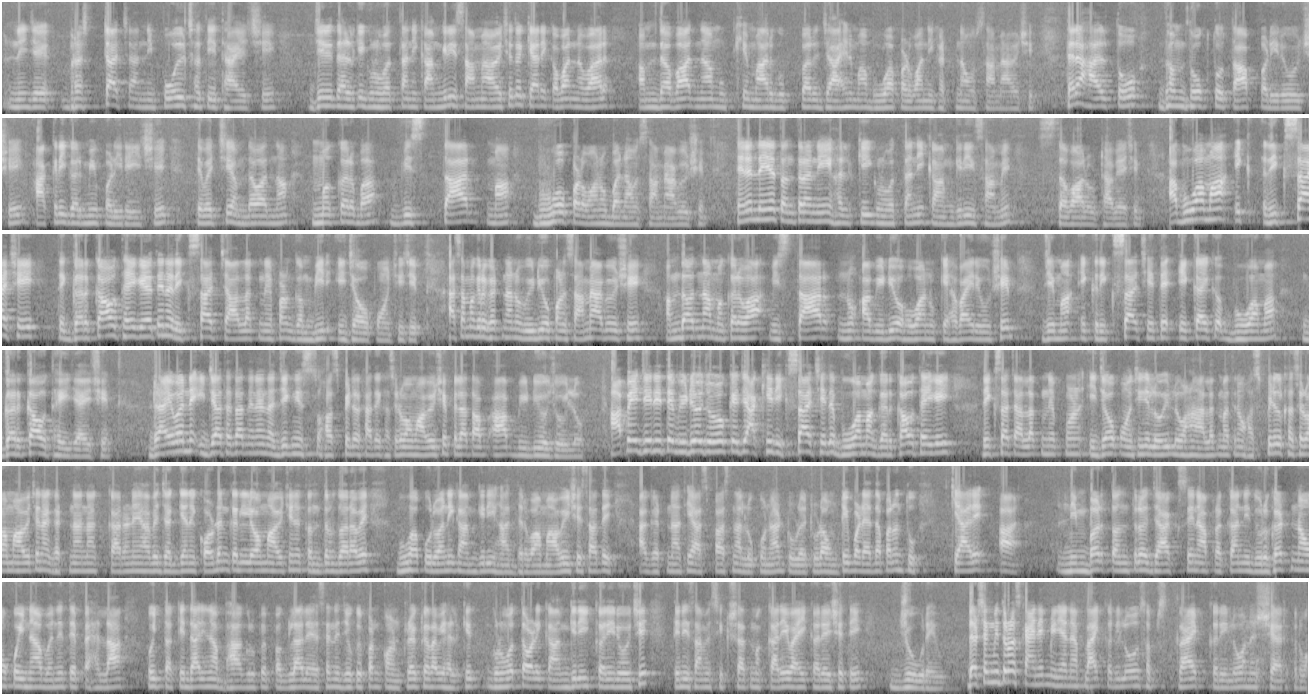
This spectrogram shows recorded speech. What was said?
બ્રિજની જે ભ્રષ્ટાચારની પોલ છતી થાય છે, જે રીતે હલકી ગુણવત્તાની કામગીરી સામે આવે છે, તો ક્યારેક અવારનવાર અમદાવાદના મુખ્ય માર્ગ ઉપર જાહેરમાં ભૂવા પડવાની ઘટનાઓ સામે આવે છે. ત્યારે હાલ તો ધમધોકતો તાપ પડી રહ્યો છે, આકરી ગરમી પડી રહી છે, તે વચ્ચે અમદાવાદના મકરબા વિસ્તારમાં ભૂવો પડવાનો બનાવ સામે આવ્યો છે. તેને લઈને તંત્રની હલકી ગુણવત્તાની કામગીરી સામે સવાલ ઉઠાવ્યા છે. આ ભૂવામાં એક રિક્ષા છે, તે ગરકાવ થઈ ગઈ હતી અને રિક્ષા ચાલકને પણ ગંભીર ઈજાઓ પહોંચી છે. આ સમગ્ર ઘટનાનો વીડિયો પણ સામે આવ્યો છે. અમદાવાદના મકરવા વિસ્તારનો આ વીડિયો હોવાનું કહેવાઈ રહ્યું છે, જેમાં એક રિક્ષા છે, તે એકાએક ભૂવામાં ગરકાવ થઈ જાય છે. ડ્રાઈવરને ઈજા થતાં તેને નજીકની હોસ્પિટલ ખાતે ખસેડવામાં આવ્યો છે. પહેલાં તો આ વીડિયો જોઈ લો. આપે જે રીતે વીડિયો જોયો કે જે આખી રિક્ષા છે તે ભૂવામાં ગરકાવ થઈ ગઈ. રિક્ષા ચાલકને પણ ઈજાઓ પહોંચી છે. લોહી લોહાણ હાલતમાં તેને હોસ્પિટલ ખસેડવામાં આવે છે અને ઘટનાના કારણે હવે જગ્યાને કોર્ડન કરી લેવામાં આવે છે અને તંત્ર દ્વારા હવે ભૂવા પૂરવાની કામગીરી હાથ ધરવામાં આવી છે. સાથે આ ઘટનાથી આસપાસના લોકોના ટોળે ટોળા ઉમટી પડ્યા હતા. પરંતુ ક્યારે આ નિંભર તંત્ર જાગશે ને આ પ્રકારની દુર્ઘટનાઓ કોઈ ના બને તે પહેલાં કોઈ તકેદારીના ભાગરૂપે પગલાં લેશે ને જે કોઈ પણ કોન્ટ્રાક્ટર આવી હલકી ગુણવત્તાવાળી કામગીરી કરી રહ્યો છે તેની સામે શિક્ષાત્મક કાર્યવાહી કરે છે તે જોવું રહ્યું. દર્શક મિત્રો સ્કાયનેટ મીડિયાને અપ્લાય કરી લો સબસ્ક્રાઇબ કરી લો અને શેર કરો.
